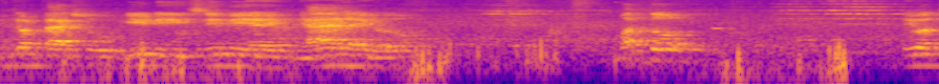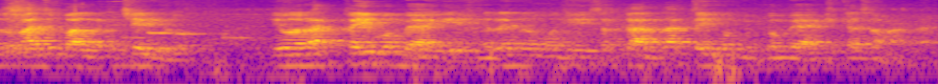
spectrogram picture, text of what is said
ಇನ್ಕಮ್ ಟ್ಯಾಕ್ಸು ಇಡಿ ಸಿಬಿಐ ನ್ಯಾಯಾಲಯಗಳು ಮತ್ತು ಇವತ್ತು ರಾಜ್ಯಪಾಲರ ಕಚೇರಿಗಳು ಇವರ ಕೈ ಆಗಿ ನರೇಂದ್ರ ಮೋದಿ ಸರ್ಕಾರದ ಕೈ ಬೊಂಬೆ ಆಗಿ ಕೆಲಸ ಮಾಡ್ತಾರೆ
